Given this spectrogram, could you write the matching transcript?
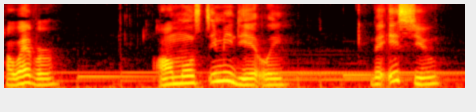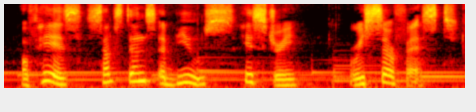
However, almost immediately, the issue of his substance abuse history resurfaced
